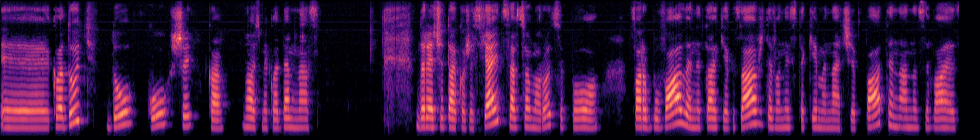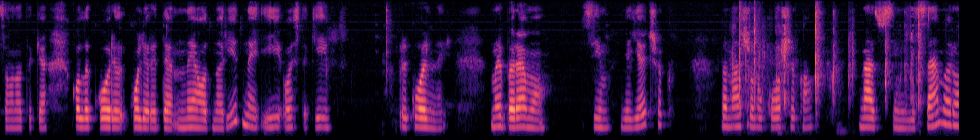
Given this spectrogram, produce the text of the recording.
е, кладуть до кошика. Ну, ось ми кладемо нас. До речі, також ось яйця в цьому році пофарбували, не так, як завжди. Вони з такими, наче патина називається. Воно таке, коли колір іде неоднорідний і ось такий прикольний. Ми беремо 7 яєчок до нашого кошика. Нас в сім'ї семеро.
